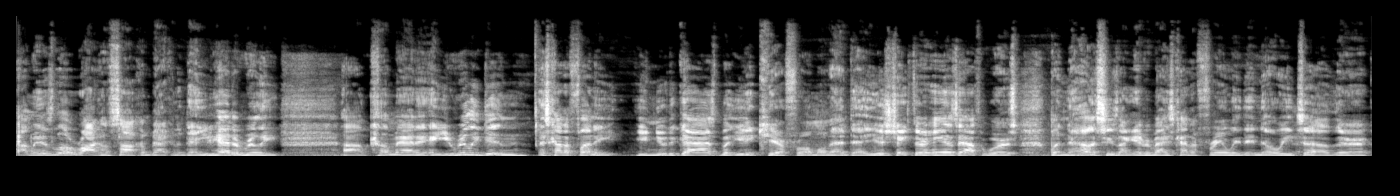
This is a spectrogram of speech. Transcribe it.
I mean, it was a little rock and sock back in the day. You had to really um, come at it, and you really didn't. It's kind of funny. You knew the guys, but you didn't care for them on that day. You just shake their hands afterwards. But now it seems like everybody's kind of friendly. They know each other.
